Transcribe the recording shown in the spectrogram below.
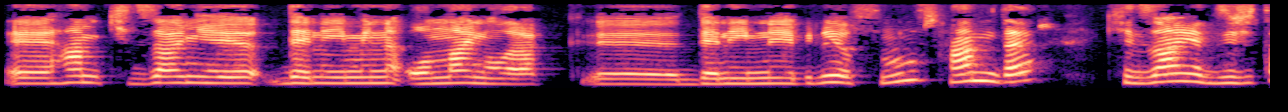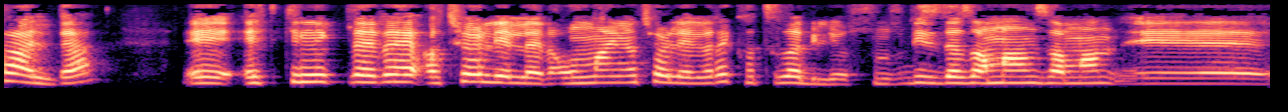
e, hem Kidzanya deneyimini online olarak e, deneyimleyebiliyorsunuz hem de Kidzanya Dijital'de e, etkinliklere, atölyelere, online atölyelere katılabiliyorsunuz. Biz de zaman zaman e,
